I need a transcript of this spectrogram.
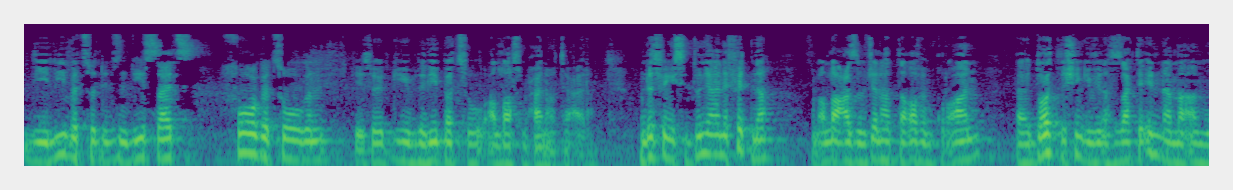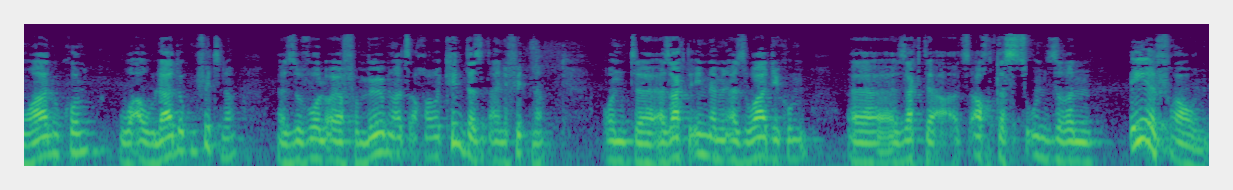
die Liebe zu diesem Diesseits vorgezogen der Liebe zu Allah subhanahu wa ta'ala. Und deswegen ist die Dunya eine Fitna. Und Allah Azza wa hat darauf im Koran äh, deutlich hingewiesen, dass er sagte, innama amwalukum wa auladukum fitna. Also sowohl euer Vermögen als auch eure Kinder sind eine Fitna. Und äh, er sagte, inna min azwajikum, äh, sagte auch, dass zu unseren Ehefrauen,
